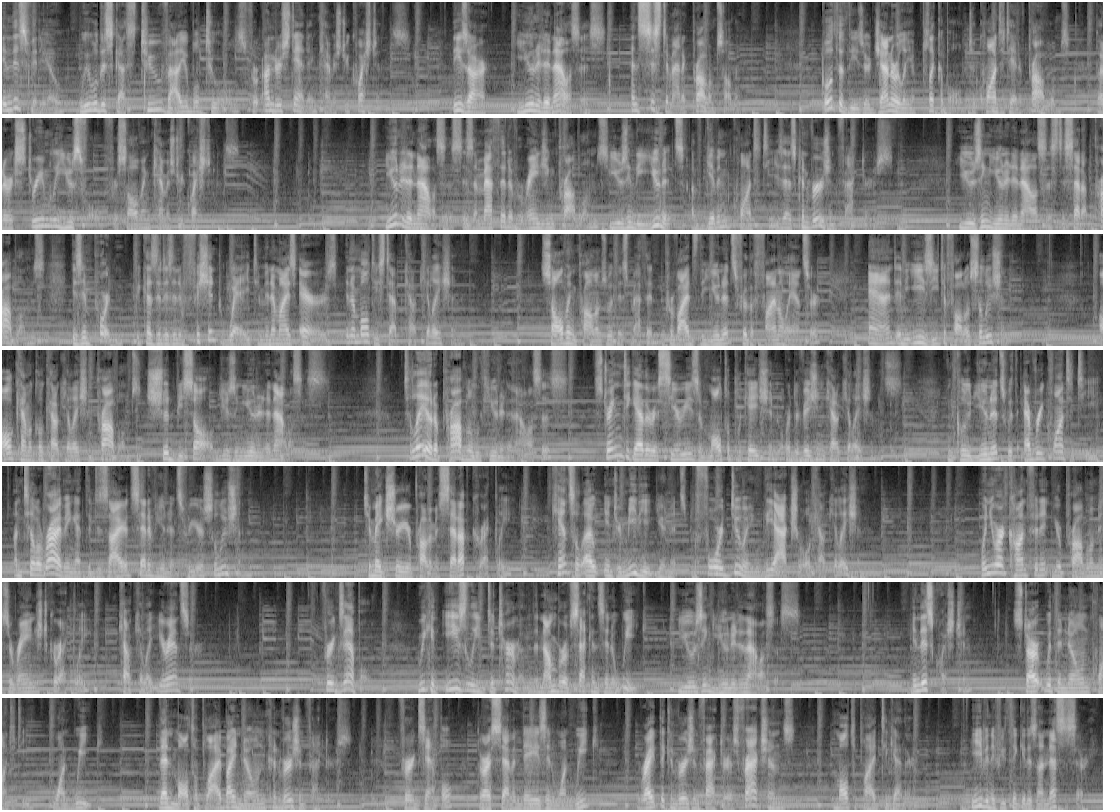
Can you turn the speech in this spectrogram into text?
In this video, we will discuss two valuable tools for understanding chemistry questions. These are unit analysis and systematic problem solving. Both of these are generally applicable to quantitative problems, but are extremely useful for solving chemistry questions. Unit analysis is a method of arranging problems using the units of given quantities as conversion factors. Using unit analysis to set up problems is important because it is an efficient way to minimize errors in a multi-step calculation. Solving problems with this method provides the units for the final answer and an easy-to-follow solution. All chemical calculation problems should be solved using unit analysis. To lay out a problem with unit analysis, string together a series of multiplication or division calculations. Include units with every quantity until arriving at the desired set of units for your solution. To make sure your problem is set up correctly, cancel out intermediate units before doing the actual calculation. When you are confident your problem is arranged correctly, calculate your answer. For example, we can easily determine the number of seconds in a week using unit analysis. In this question, start with the known quantity, one week, then multiply by known conversion factors. For example, there are seven days in one week, write the conversion factor as fractions, multiplied together, even if you think it is unnecessary.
